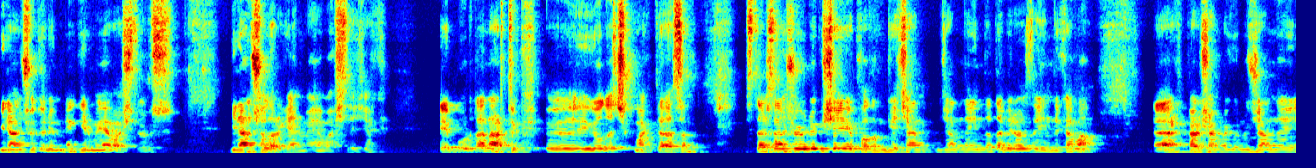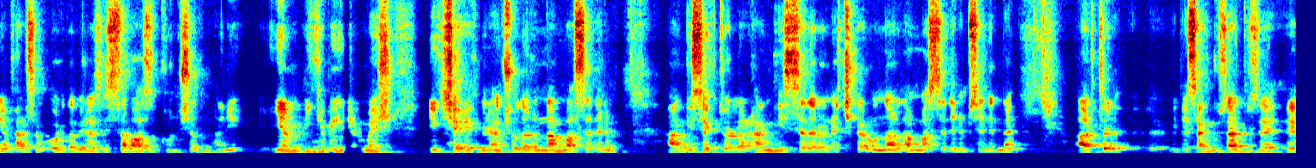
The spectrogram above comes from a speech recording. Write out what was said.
bilanço dönemine girmeye başlıyoruz. Bilançolar gelmeye başlayacak. E buradan artık e, yola çıkmak lazım. İstersen şöyle bir şey yapalım. Geçen canlı yayında da biraz değindik ama eğer Perşembe günü canlı yayın yaparsak orada biraz hisse bazlı konuşalım. Hani 20, 2025 ilk çeyrek bilançolarından bahsedelim. Hangi sektörler, hangi hisseler öne çıkar onlardan bahsedelim seninle. Artı e, bir de sen güzel bize e,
